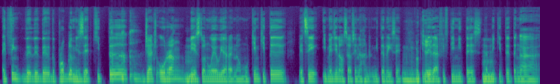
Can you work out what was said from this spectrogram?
I think the the the, the problem is that kita judge orang Hmm. based on where we are right now. Mungkin kita let's say imagine ourselves in a 100 meter race eh. Mhm. Okay. Kita dah 50 meters Hmm. tapi kita tengah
